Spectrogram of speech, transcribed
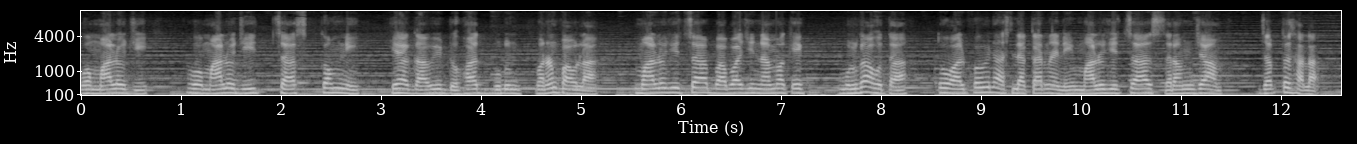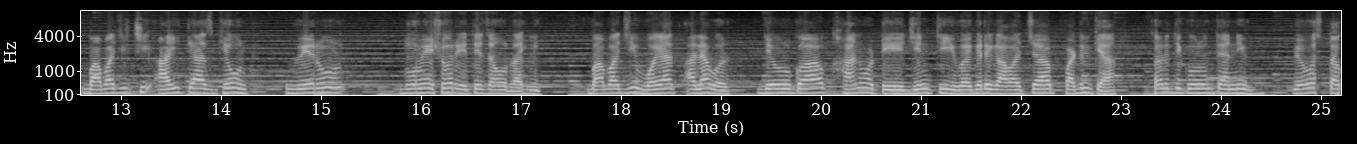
व मालोजी व मालोजीचा कमनी या गावी डोहात बुडून मरण पावला. मालोजीचा बाबाजी नामक एक मुलगा होता तो अल्पवयीन असल्याकारणाने मालोजीचा सरंजाम जप्त झाला. बाबाजीची आई त्यास घेऊन वेरूळ धोमेश्वर येथे जाऊन राहिली. बाबाजी वयात आल्यावर देऊळगाव खानवटे जिंती वगैरे गावाच्या पाटीलक्या खरेदी करून त्यांनी व्यवस्था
